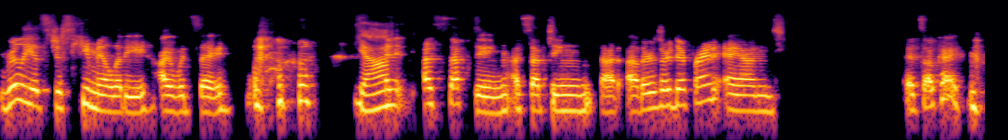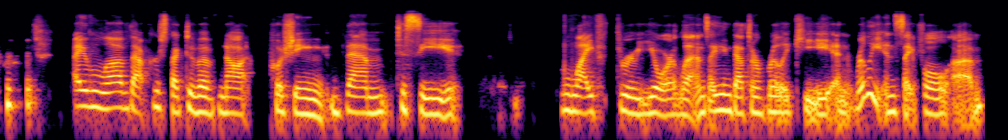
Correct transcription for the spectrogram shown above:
really it's just humility, I would say. yeah. and accepting, accepting that others are different and it's okay. I love that perspective of not pushing them to see life through your lens. I think that's a really key and really insightful um,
